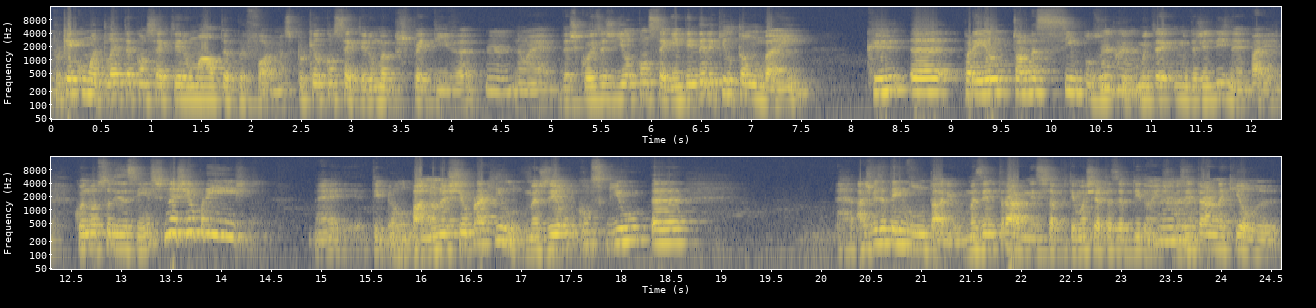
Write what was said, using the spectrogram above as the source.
Porque é que um atleta consegue ter uma alta performance? Porque ele consegue ter uma perspectiva, não é, das coisas e ele consegue entender aquilo tão bem que eh, para ele torna-se simples. O que muita, muita gente diz, né? Pá, quando uma pessoa diz assim, este nasceu para isto, né? Tipo, ele pá, não nasceu para aquilo, mas ele conseguiu, eh, às vezes até involuntário, mas entrar nesse estado, porque tem umas certas aptidões, mas entrar naquele,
